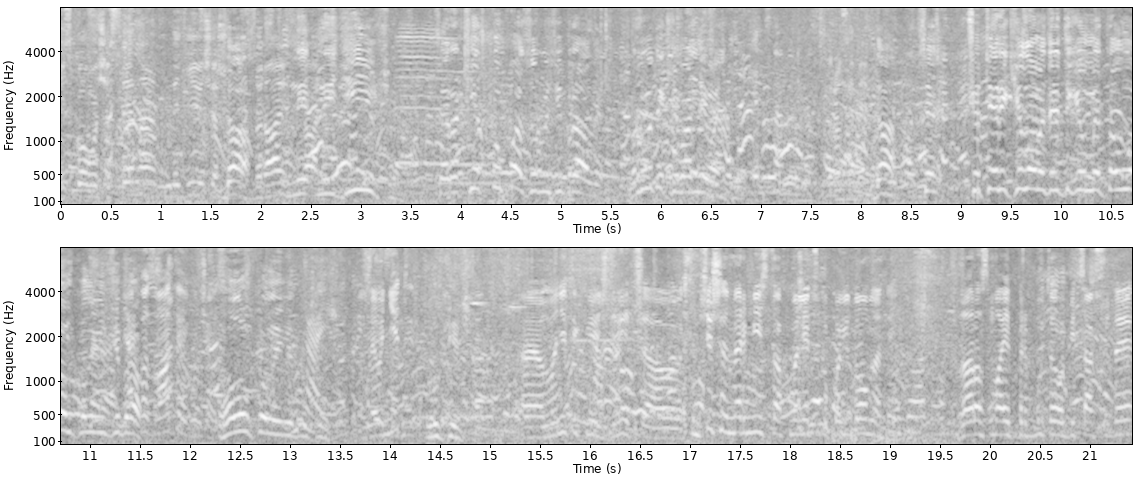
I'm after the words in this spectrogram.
військова частина не діюча, що Да, збирають. не, не діючи. Це ракетну базу розібрали. Рудик Іван Іванович. Да. Це 4 кілометри тільки в металолом, коли він зібрав. Позвати. Головко Леонід Лукіч. Леонід Лукіч. Е, Леонід Іквіч, дивіться, Семчишин мер міста Хмельницького повідомлений. Зараз має прибути обіцяв сюди,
